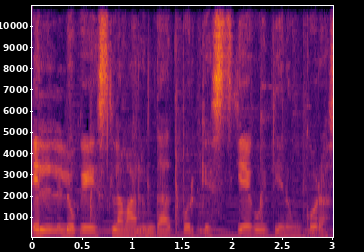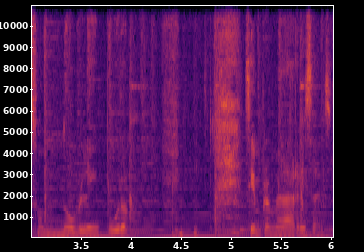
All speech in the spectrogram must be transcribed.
lo que es la maldad porque es ciego y tiene un corazón noble y puro. Siempre me da risa eso.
